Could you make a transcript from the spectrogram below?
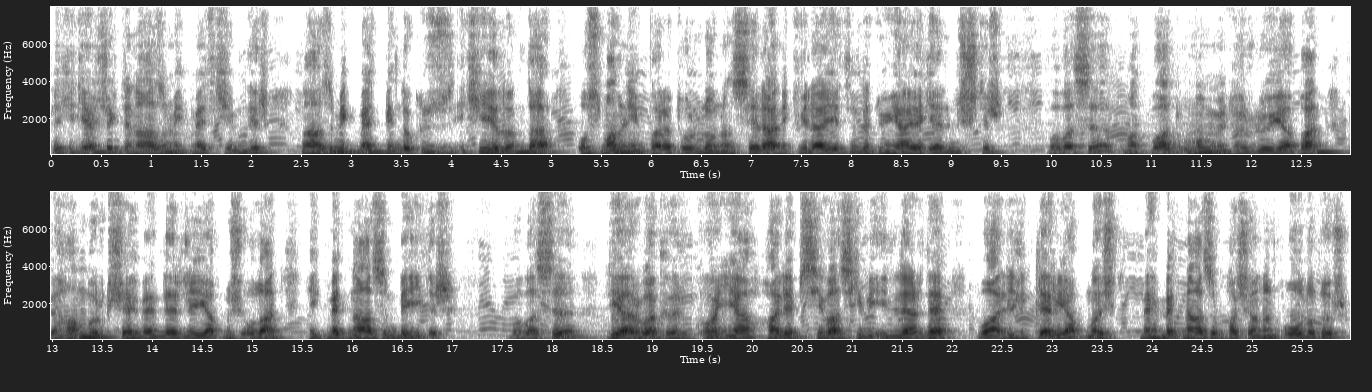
Peki gerçekten Nazım Hikmet kimdir? Nazım Hikmet 1902 yılında Osmanlı İmparatorluğu'nun Selanik vilayetinde dünyaya gelmiştir. Babası Matbuat Umum Müdürlüğü yapan ve Hamburg şehbenderliği yapmış olan Hikmet Nazım Bey'dir. Babası Diyarbakır, Konya, Halep, Sivas gibi illerde valilikler yapmış Mehmet Nazım Paşa'nın oğludur.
